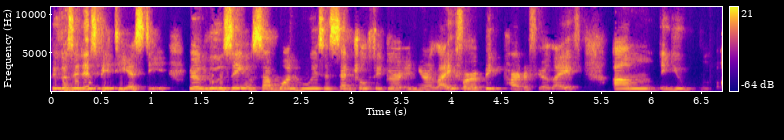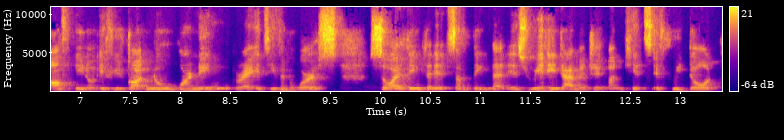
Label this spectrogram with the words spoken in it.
because it is PTSD. You're losing someone who is a central figure in your life or a big part of your life. Um, you off, you know, if you've got no warning, right, it's even worse. So I think that it's something that is really damaging on kids if we don't,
